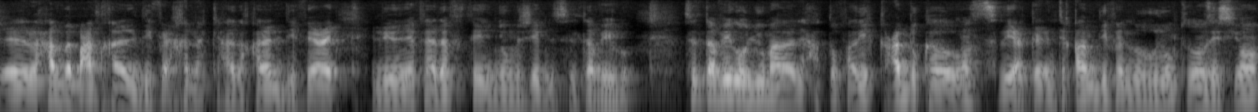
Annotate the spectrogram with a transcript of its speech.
لحظة بعد خلل الدفاع خلينا نحكي على الخلل الدفاعي اللي نافع الهدف الثاني اليوم جاب لسيلتا فيغو. سيلتا فيغو اليوم اللي حطوا فريق عنده كرونس سريع كانتقال من الدفاع للهجوم transition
